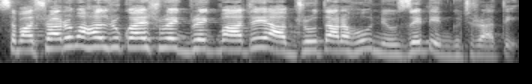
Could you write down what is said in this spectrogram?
સમાચારોમાં હાલ રોકાઈશું એક બ્રેક માટે. આપ જોતા રહો ન્યૂઝ એટીન ગુજરાતી.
